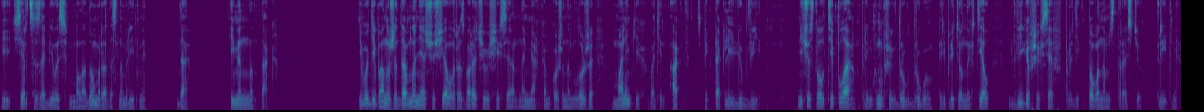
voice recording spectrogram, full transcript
и сердце забилось в молодом радостном ритме. Да, именно так. Его диван уже давно не ощущал разворачивающихся на мягком кожаном ложе маленьких в один акт спектаклей любви. Не чувствовал тепла, примкнувших друг к другу переплетенных тел – двигавшихся в продиктованном страстью ритме.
